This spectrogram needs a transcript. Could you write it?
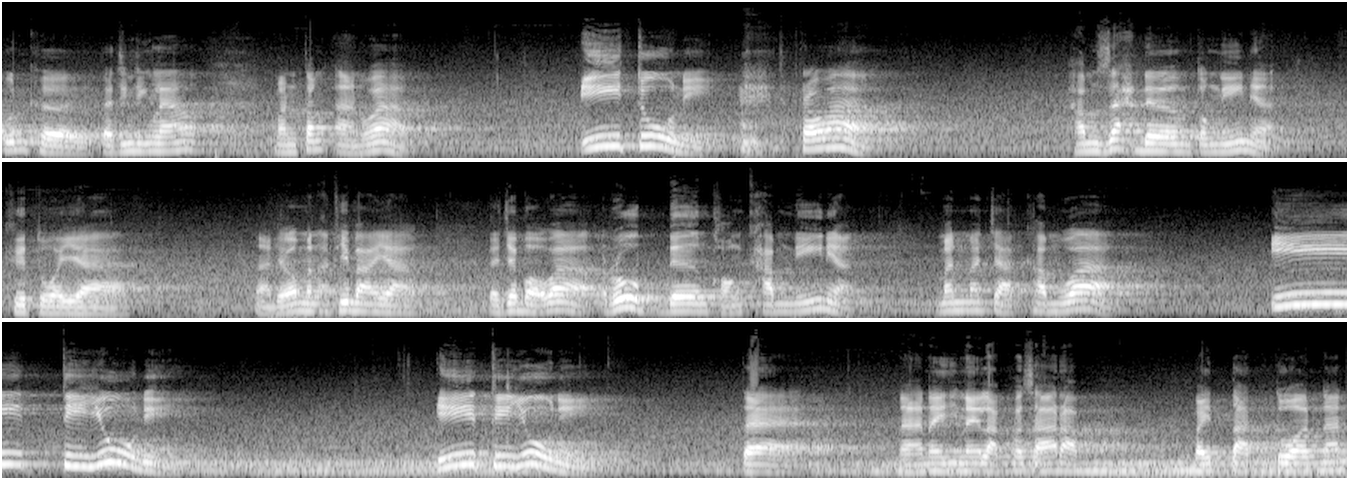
คุ้นเคย แต่จริง ๆแล้ว มันต้องอ่านว่าอีตูนีเพราะว่าฮัมซะเดิมตรงนี้เนี่ยคือตัวยาเดี๋ยวมันอธิบายยาวแต่จะบอกว่ารูปเดิมของคำนี้เนี่ยมันมาจากคำว่า อีติยูนีอีติยูนีแต่นะในในหลักภาษาอาหรับไปตัดตัวนั้น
